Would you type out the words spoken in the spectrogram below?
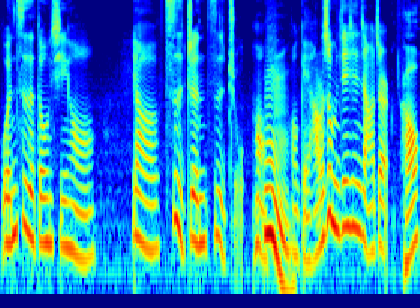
文字的东西哦，要自斟自酌哈。嗯，OK，好了，所以我们今天先讲到这儿。好。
